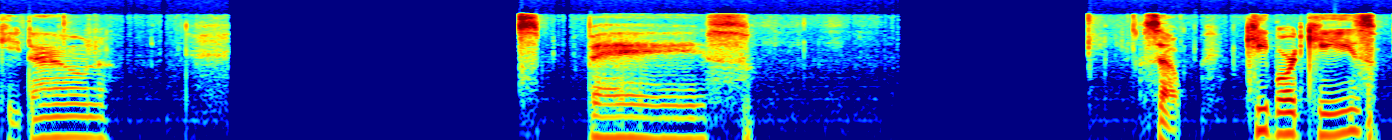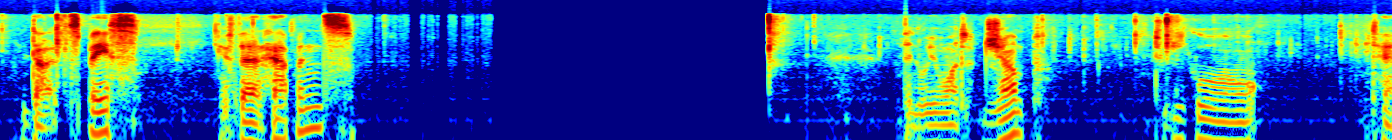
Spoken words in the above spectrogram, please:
key, down space. So keyboard keys dot space. If that happens, then we want jump to equal 10.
